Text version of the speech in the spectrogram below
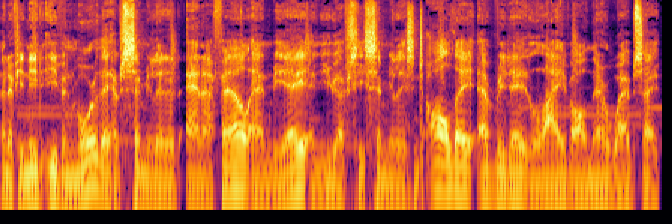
And if you need even more, they have simulated NFL, NBA, and UFC simulations all day, every day, live on their website.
